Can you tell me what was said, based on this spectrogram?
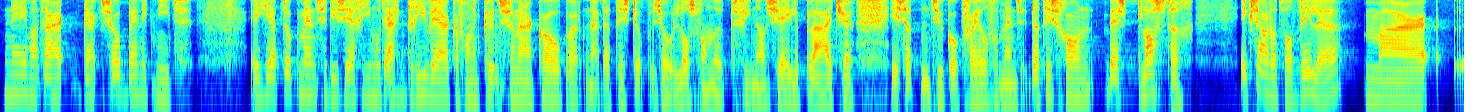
Nee, want daar, daar, zo ben ik niet. Je hebt ook mensen die zeggen: je moet eigenlijk drie werken van een kunstenaar kopen. Nou, dat is zo los van het financiële plaatje. Is dat natuurlijk ook voor heel veel mensen. Dat is gewoon best lastig. Ik zou dat wel willen, maar uh,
